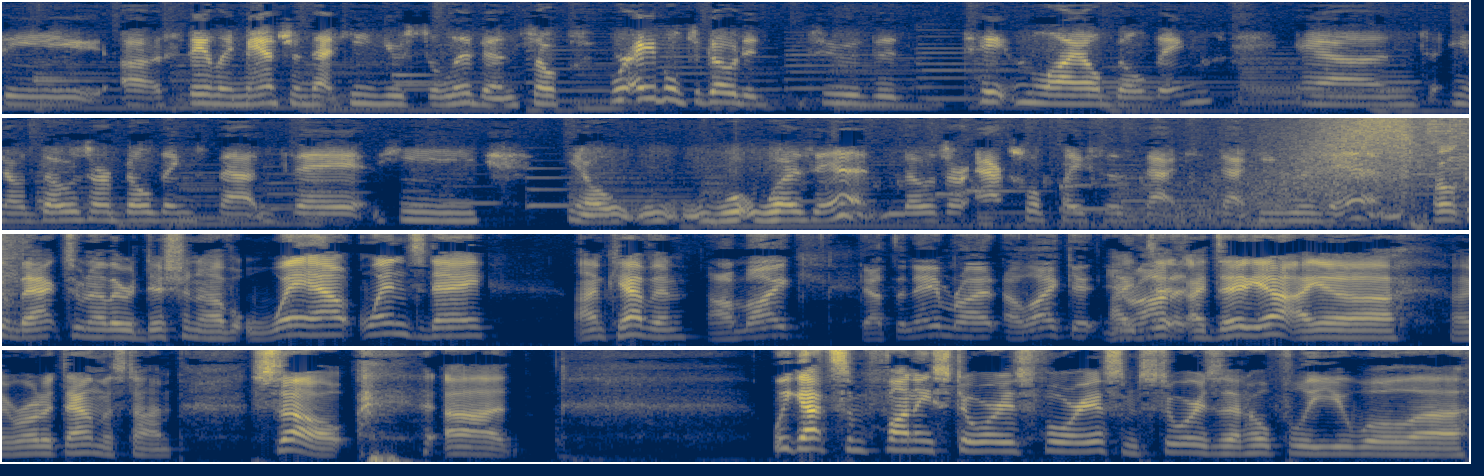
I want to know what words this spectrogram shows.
the uh, Staley Mansion that he used to live in. So we're able to go to to the Tate and Lyle buildings, and you know those are buildings that they he you know w- was in. Those are actual places that that he was in. Welcome back to another edition of Way Out Wednesday. I'm Kevin. I'm Mike. Got the name right. I like it. I You're on did, it. I did, yeah. I uh, I wrote it down this time. So, uh, we got some funny stories for you. Some stories that hopefully you will uh,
